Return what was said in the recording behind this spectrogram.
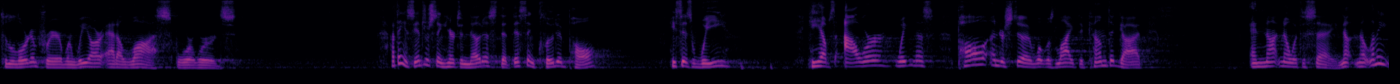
to the Lord in prayer when we are at a loss for words. I think it's interesting here to notice that this included Paul. He says, We. He helps our weakness. Paul understood what was like to come to God and not know what to say. Now, now let me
